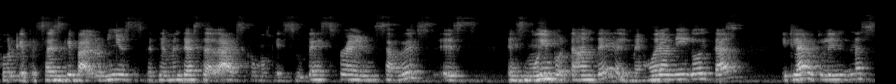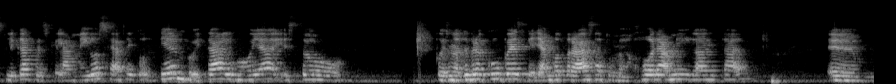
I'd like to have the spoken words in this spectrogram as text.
porque pues, sabes que para los niños, especialmente a esta edad, es como que su best friend, ¿sabes? Es, es muy importante, el mejor amigo y tal. Y claro, tú le intentas explicar, pues que el amigo se hace con tiempo y tal, ya y esto, pues no te preocupes, que ya encontrarás a tu mejor amiga y tal. Em,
